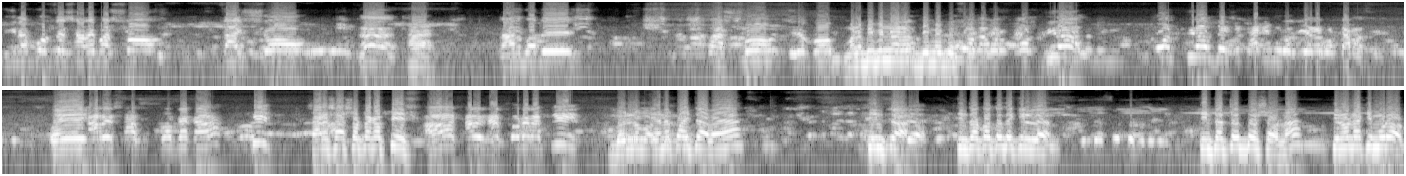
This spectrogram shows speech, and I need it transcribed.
কিনা পড়ছে হ্যাঁ। হ্যাঁ। তার বাদে পাঁচশো এরকম। মানে বিভিন্ন ডিমে পড়ছে। বিড়াল। ওর বিড়াল দেশে খালি মুরগি এর দাম আছে। ওই সাড়ে সাতশো টাকা পিস সাড়ে সাতশো টাকা পিস আর সাড়ে সাতশো টাকা পিস ধন্যবাদ। এনে কয়টা ভাইয়া? তিনটা। তিনটা। কত দিয়ে কিনলেন? তিনটা চোদ্দশো না? তিনটা কি মুরগ।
